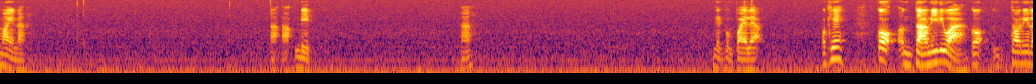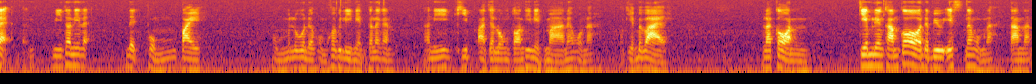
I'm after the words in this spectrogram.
ไม่นะ อะอะเน็ต ฮะเน็ตผมไปแล้ว โอเค ก็ตามนี้ดีกว่า ก็เท่านี้แหละ มีเท่านี้แหละ เน็ตผมไป ผมไม่รู้เดี๋ยวผมค่อยไปรีเน็ตก็แล้วกัน อันนี้คลิปอาจจะลงตอนที่เน็ตมานะผมนะ โอเค บ๊ายบาย แล้วก่อนเกมเรียงคำก็ WS นะผมนะ ตามนั้น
